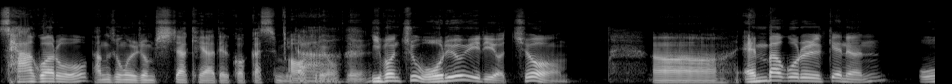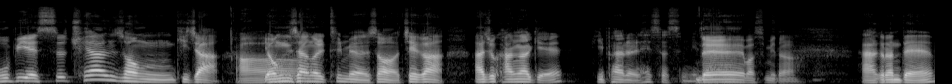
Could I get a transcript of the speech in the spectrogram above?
사과로 방송을 좀 시작해야 될 것 같습니다. 아, 그래요? 네. 이번 주 월요일이었죠. 어, 엠바고를 깨는 OBS 최한성 기자 아. 영상을 틀면서 제가 아주 강하게 비판을 했었습니다. 네, 맞습니다. 아 그런데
